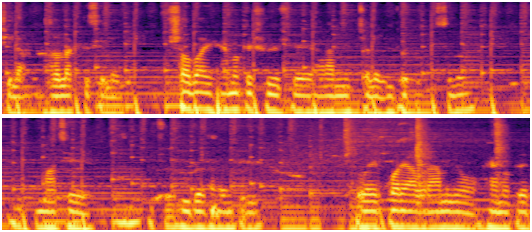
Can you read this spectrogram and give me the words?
ছিলাম, ভালো লাগতেছিল। সবাই হ্যামকে শুয়ে শুয়ে আরাম নিচ্ছিল, ভিডিও করতেছিল। মাঝে কিছু ভিডিও ধারণ করি। তো এরপরে আবার আমিও হ্যামকের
